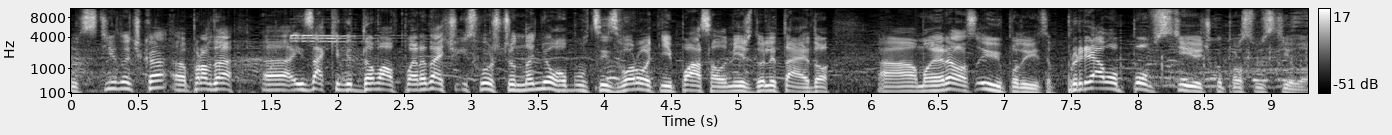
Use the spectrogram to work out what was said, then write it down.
Тут стіночка. Е, Правда, е, Ізакі віддавав передачу, і схоже, що на нього був цей зворотній пас, але м'яч долітає до е, Майрелес. І подивіться, прямо повз стієчку просвистіло.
